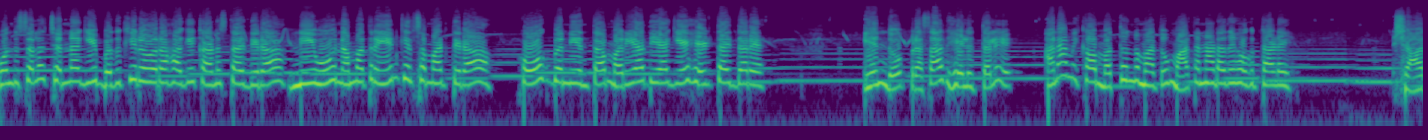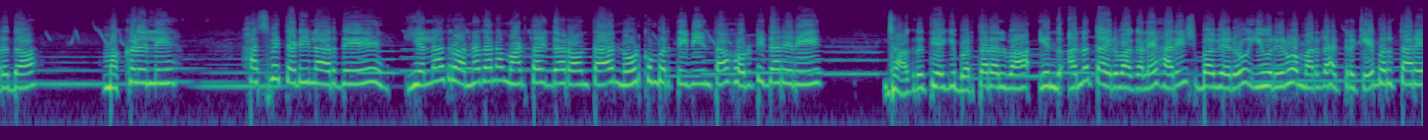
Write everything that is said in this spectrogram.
ಒಂದು ಸಲ ಚೆನ್ನಾಗಿ ಬದುಕಿರೋರ ಹಾಗೆ ಕಾಣಿಸ್ತಾ ಇದ್ದೀರಾ? ನೀವು ನಮ್ಮ ಹತ್ರ ಏನು ಕೆಲಸ ಮಾಡ್ತೀರಾ? ಹೋಗ್ ಬನ್ನಿ ಅಂತ ಮರ್ಯಾದೆಯಾಗಿಯೇ ಹೇಳ್ತಾ ಇದ್ದಾರೆ ಎಂದು ಪ್ರಸಾದ್ ಹೇಳುತ್ತಲೇ ಅನಾಮಿಕಾ ಮತ್ತೊಂದು ಮಾತು ಮಾತನಾಡದೆ ಹೋಗುತ್ತಾಳೆ. ಶಾರದಾ, ಮಕ್ಕಳಲ್ಲಿ ಹಸುವೆ ತಡಿಲಾರ್ದೆ ಎಲ್ಲಾದ್ರೂ ಅನ್ನದಾನ ಮಾಡ್ತಾ ಇದ್ದಾರೋ ಅಂತ ನೋಡ್ಕೊಂಡ್ ಬರ್ತೀವಿ ಅಂತ ಹೊರಟಿದ್ದಾರೆ ರೀ ಜಾಗೃತಿಯಾಗಿ ಬರ್ತಾರಲ್ವಾ ಎಂದು ಅನ್ನುತ್ತಾ ಇರುವಾಗಲೇ ಹರೀಶ್ ಭವ್ಯರು ಇವರಿರುವ ಮರದ ಹತ್ತಿರಕ್ಕೆ ಬರುತ್ತಾರೆ.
